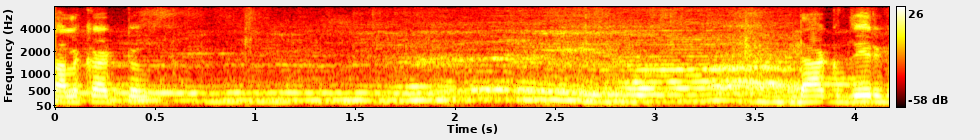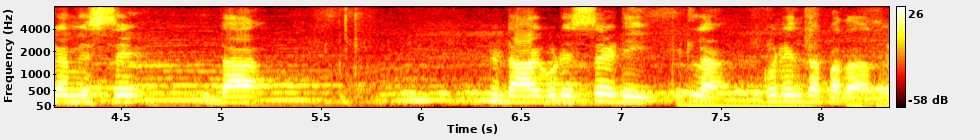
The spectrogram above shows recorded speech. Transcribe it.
తలకట్టు. డాకు దీర్ఘం ఇస్తే డా డాగుడిస్తే డి ఇట్లా గుణింత పదాలు.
